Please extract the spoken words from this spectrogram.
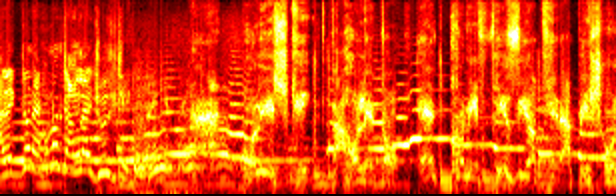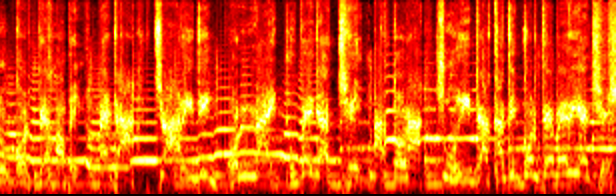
আরেকজন এখনও জানলায় ঝুলছে হ্যাঁ, বলিস কি তাহলে তো এক্ষুনি ফিজিওথেরাপি শুরু করতে হবে বেটা চারিদিক বন্যায় ডুবে যাচ্ছে আর তোরা চুরি ডাকাতি করতে বেরিয়েছিস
